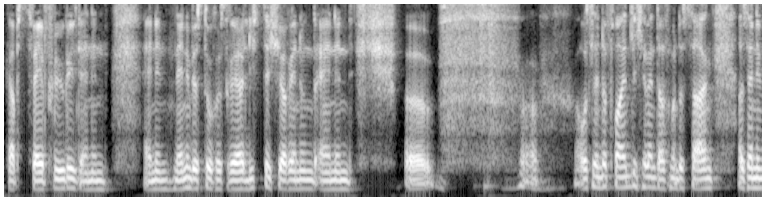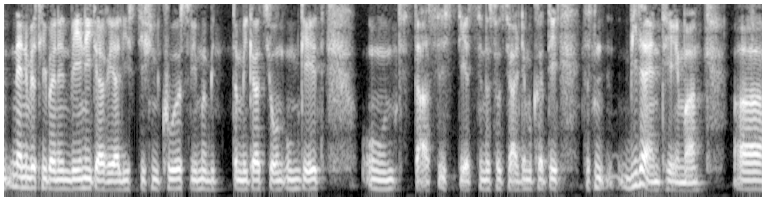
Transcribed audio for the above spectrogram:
gab es zwei Flügel, einen, einen nennen wir es durchaus realistischeren und einen äh, ausländerfreundlicheren, darf man das sagen. Also einen, nennen wir es lieber einen weniger realistischen Kurs, wie man mit der Migration umgeht. Und das ist jetzt in der Sozialdemokratie das ist wieder ein Thema. Äh,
